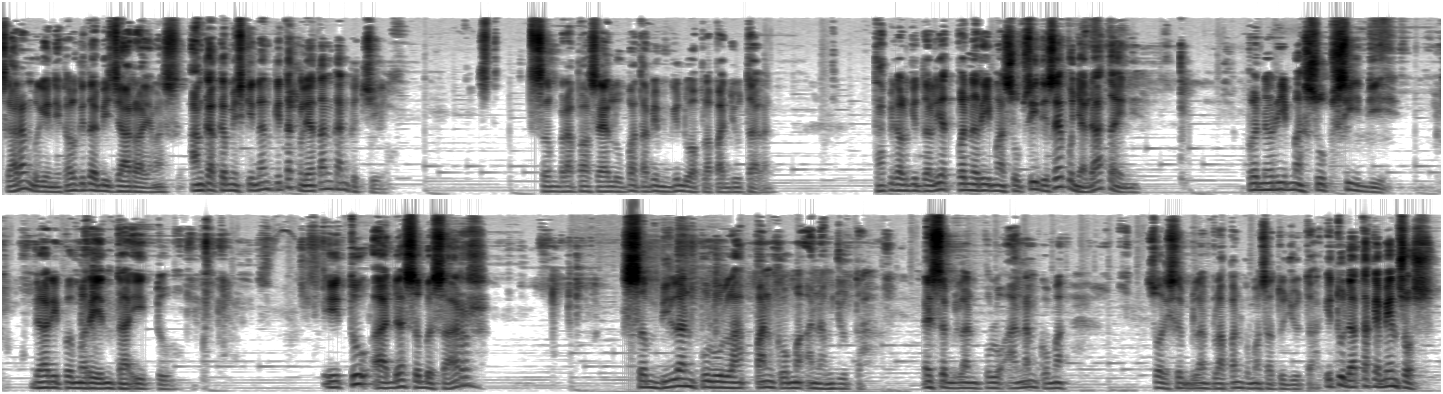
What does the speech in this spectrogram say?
sekarang begini kalau kita bicara ya mas angka kemiskinan kita kelihatan kan kecil. Seberapa saya lupa tapi mungkin 28 juta kan. Tapi kalau kita lihat penerima subsidi saya punya data ini. Penerima subsidi dari pemerintah itu itu ada sebesar 98,6 juta. Eh 96, sorry 98,1 juta. Itu data Kemensos.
